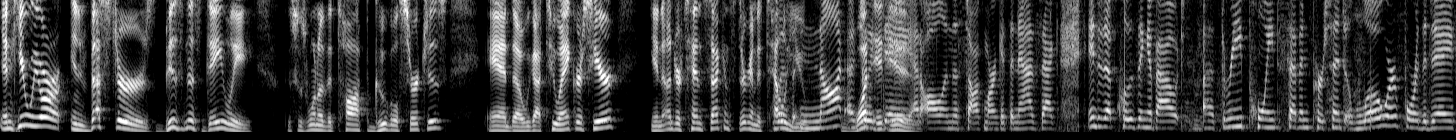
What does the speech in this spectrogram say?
And here we are, Investors Business Daily. This was one of the top Google searches. And uh, we got two anchors here in under 10 seconds, they're going to tell was you not a what good it day is. at all in the stock market. The Nasdaq ended up closing about 3.7% lower for the day.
